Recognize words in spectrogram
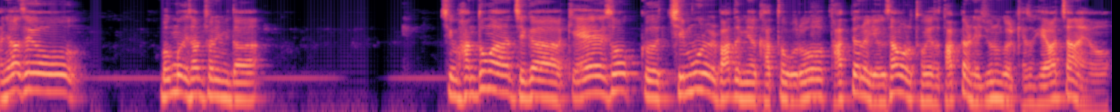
안녕하세요. 멍멍이 삼촌입니다. 지금 한동안 제가 계속 그 질문을 받으면 카톡으로 답변을 영상으로 통해서 답변을 해주는 걸 계속 해왔잖아요.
